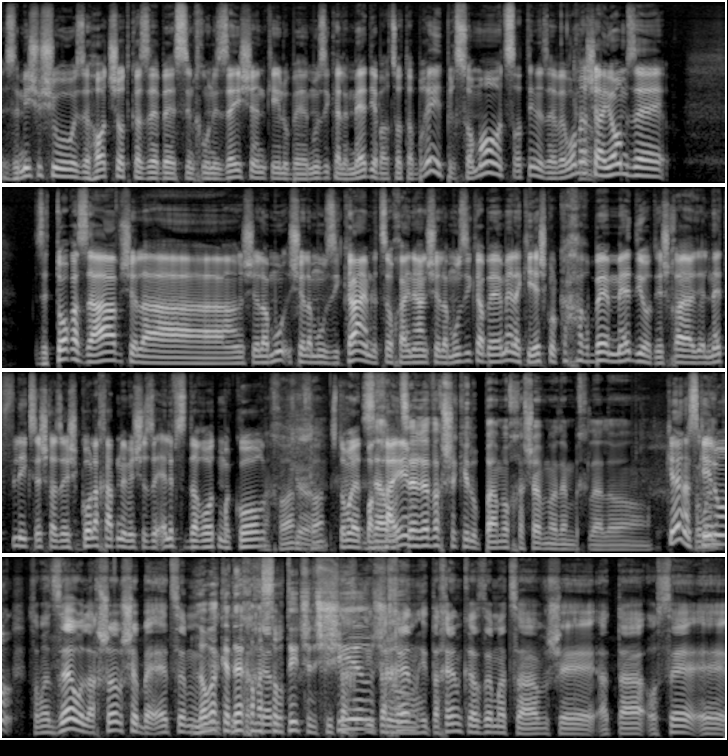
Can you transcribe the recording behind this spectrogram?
איזה מישהו שהוא איזה hot shot כזה ב synchronization, כאילו במוזיקה למדיה בארצות הברית, פרסומות, סרטים וזה, והוא אומר כן. שהיום זה... זה תור הזהב של, ה... של, המו... של המוזיקאים, לצורך העניין, של המוזיקה בימים כי יש כל כך הרבה מדיות, יש לך נטפליקס, יש לך זה, יש כל אחת מהן, יש איזה אלף סדרות מקור. נכון, כן. נכון. זאת אומרת, זה בחיים... ערוצי רווח שכאילו פעם לא חשבנו עליהם בכלל, לא... כן, אז זאת כאילו... זאת אומרת, זהו, לחשוב שבעצם... לא רק הדרך המסורתית של שיר, ייתכן, שהוא... ייתכן כזה מצב שאתה עושה אה,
